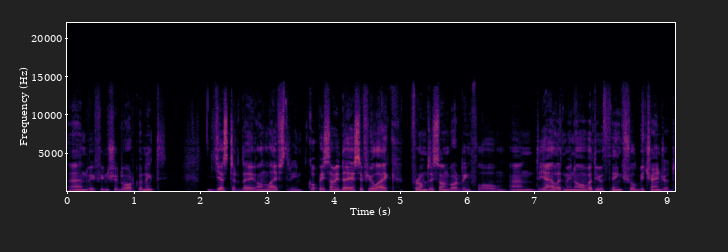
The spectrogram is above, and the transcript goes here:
and we finished work on it yesterday on live stream. Copy some ideas if you like from this onboarding flow and yeah, let me know what you think should be changed.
